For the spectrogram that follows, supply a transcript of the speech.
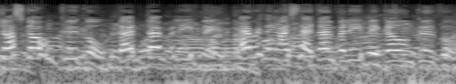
Just go on Google. Don't don't believe me. Everything I said, don't believe me. Go on Google.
